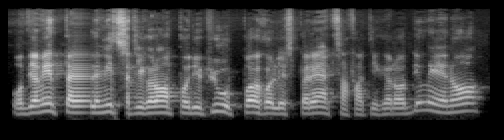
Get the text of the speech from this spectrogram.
ovviamente all'inizio faticherò un po' di più, poi con l'esperienza faticherò di meno,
